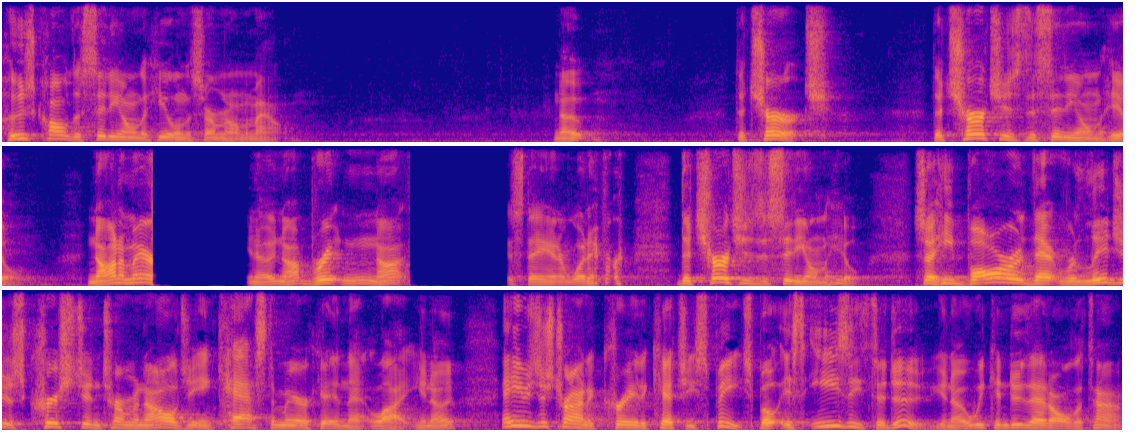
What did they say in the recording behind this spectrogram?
who's called the city on the hill in the Sermon on the Mount? Nope. The church. The church is the city on the hill, not America, you know, not Britain, not Pakistan or whatever. The church is the city on the hill. So he borrowed that religious Christian terminology and cast America in that light, you know. And he was just trying to create a catchy speech, but it's easy to do, you know. We can do that all the time.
